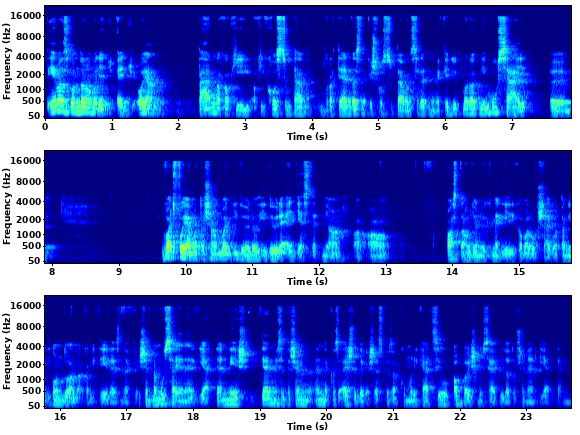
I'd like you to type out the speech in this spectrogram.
Én azt gondolom, hogy egy, egy olyan párnak, aki, akik hosszú távra terveznek, és hosszú távon szeretnének együtt maradni, muszáj ö, vagy folyamatosan, vagy időről időre egyeztetni a, a, a, azt, ahogyan ők megélik a valóságot, amit gondolnak, amit éreznek. És ebben muszáj energiát tenni, és természetesen ennek az elsődleges eszköz a kommunikáció, abba is muszáj tudatos energiát tenni.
